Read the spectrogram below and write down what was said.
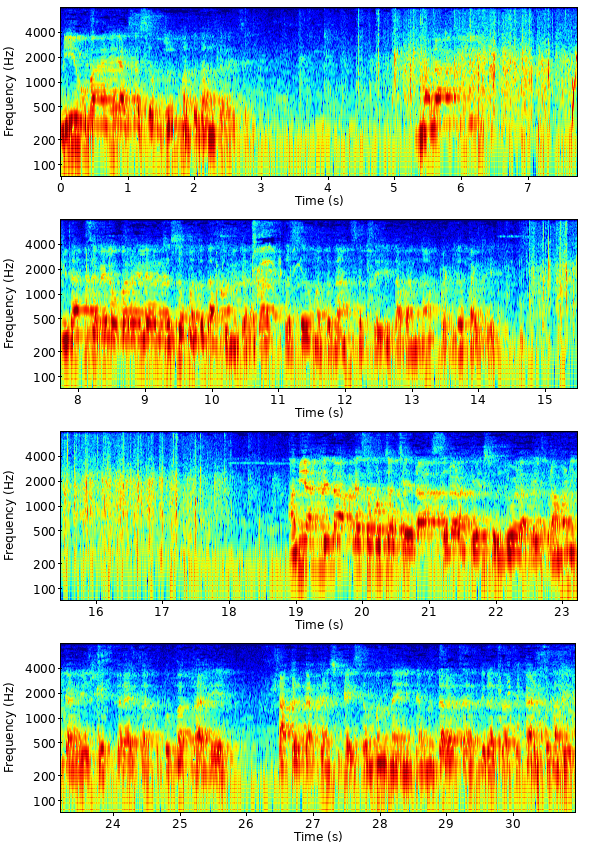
मी उभा आहे असं समजून मतदान करायचंय. मला मी विधानसभेला उभं राहिल्यावर जसं मतदान तुम्ही करता तसं मतदान सत्यजित आबांना पडलं पाहिजे. आम्ही आणलेला आपल्या समोरचा चेहरा सरळ आहे सोज्वळ आहे प्रामाणिक आहे शेतकऱ्याचा कुटुंबातला आहे. साखर कारखान्याशी काही संबंध नाही त्यामुळे दराचा बिराचा ते काय नाही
